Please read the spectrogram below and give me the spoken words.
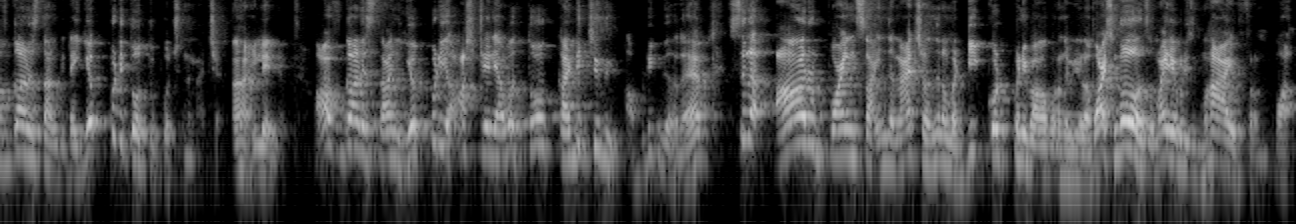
ஆப்கானிஸ்தான் கிட்ட எப்படி தோத்து போச்சு இந்த மேட்ச் இல்ல இல்ல. ஆப்கானிஸ்தான் எப்படி ஆஸ்திரேலியாவை தோக்கடிச்சுது அப்படிங்கிறத சில ஆறு பாயிண்ட்ஸா இந்த மேட்ச் வந்து நம்ம டீ கோட் பண்ணி பார்க்க போறோம் இந்த வீடியோல. பாய்ஸ் கோஸ் மை எப்படி மை ஃப்ரம் பால்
